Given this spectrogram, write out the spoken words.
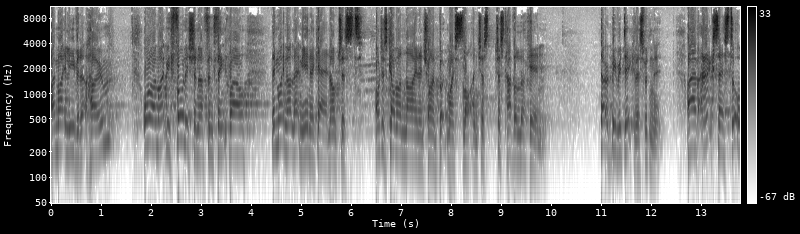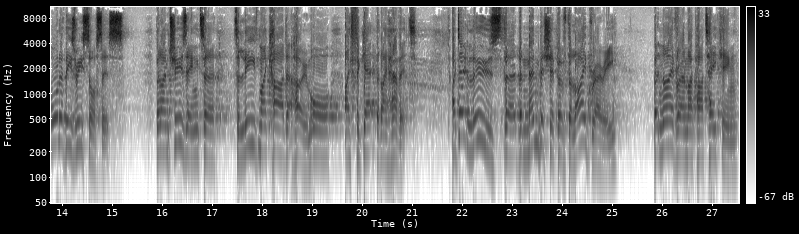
I might leave it at home, or I might be foolish enough and think, well, they might not let me in again. I'll just, I'll just go online and try and book my slot and just, just have a look in. That would be ridiculous, wouldn't it? I have access to all of these resources, but I'm choosing to, to leave my card at home or I forget that I have it. I don't lose the, the membership of the library, but neither am I partaking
